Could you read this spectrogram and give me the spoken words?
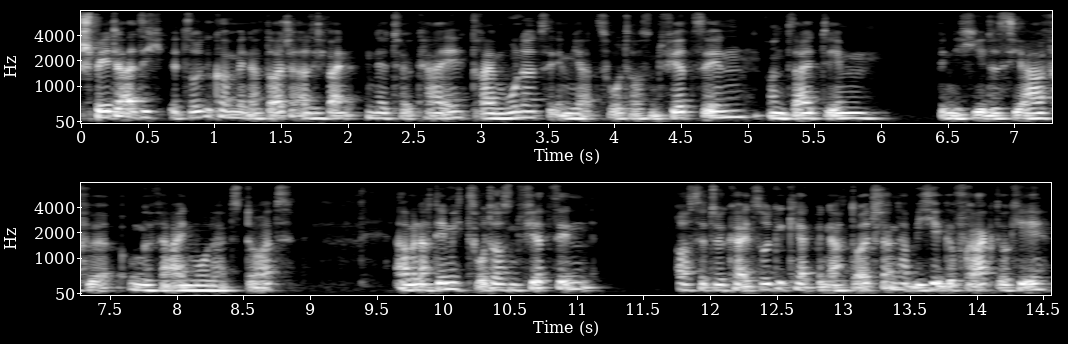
Später, als ich zurückgekommen bin nach Deutschland, also ich war in der Türkei drei Monate im Jahr 2014 und seitdem bin ich jedes Jahr für ungefähr einen Monat dort. Aber nachdem ich 2014 aus der Türkei zurückgekehrt bin nach Deutschland, habe ich hier gefragt, okay,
